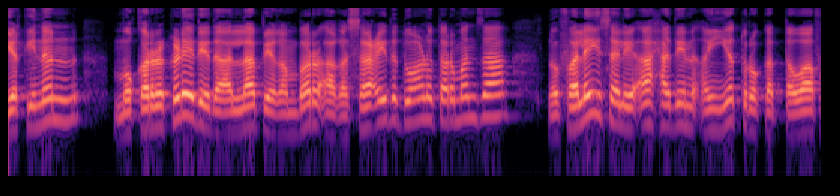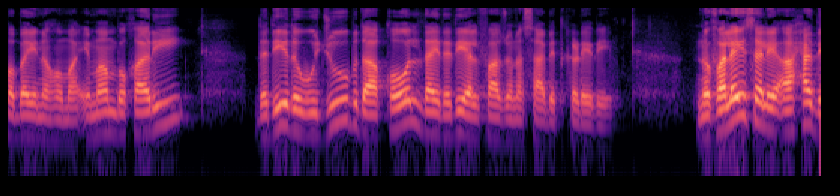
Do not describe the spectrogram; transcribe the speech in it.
یقینا مقرر کړی دی د الله پیغمبر هغه سعی د دواړو ترمنځ نو فلیس لاحد ان یترک الطواف بینهما امام بخاری ددی د وجوب دا قول دی ددی الفاظو نه ثابت کړی دی نو فلیس لاحد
